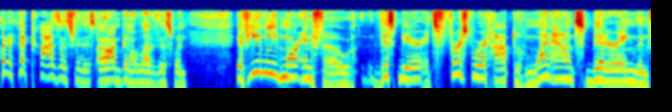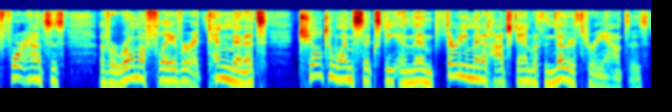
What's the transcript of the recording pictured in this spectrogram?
What are the causes for this? Oh, I'm going to love this one. If you need more info, this beer, it's first wort hopped with one ounce bittering, then four ounces of aroma flavor at 10 minutes, chill to 160, and then 30 minute hop stand with another three ounces.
